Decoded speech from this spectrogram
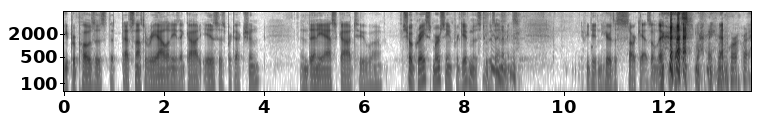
He proposes that that's not the reality, that God is his protection. And then he asks God to uh, show grace, mercy, and forgiveness to his enemies. if you didn't hear the sarcasm there. right.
